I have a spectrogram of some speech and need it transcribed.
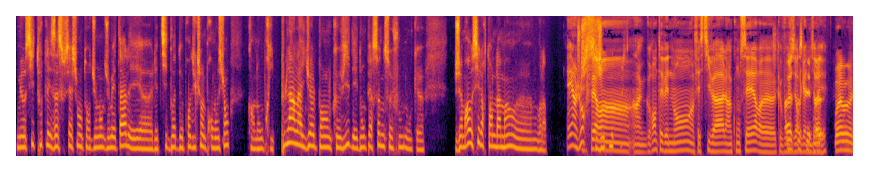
mais aussi toutes les associations autour du monde du métal et euh, les petites boîtes de production et de promotion qui en ont pris plein la gueule pendant le Covid et dont personne ne se fout. Donc, euh, j'aimerais aussi leur tendre la main. euh, voilà. Et un jour Si faire un, un grand événement, un festival, un concert euh, que vous c'est- organiseriez. bah, ouais, ouais.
